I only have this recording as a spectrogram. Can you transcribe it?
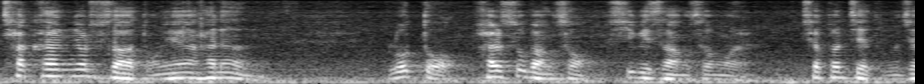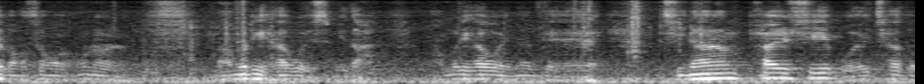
착한 요리사 동행하는 로또 8수 방송 12수 방송을 첫 번째 두 번째 방송을 오늘 마무리하고 있습니다 마무리하고 있는데 지난 85회차도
